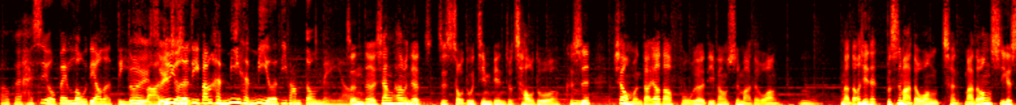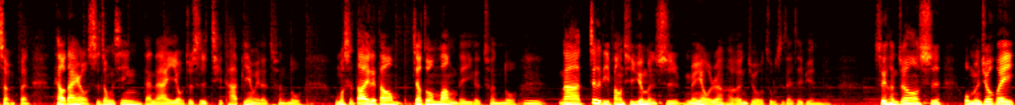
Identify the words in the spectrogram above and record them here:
，OK，还是有被漏掉的地对方，所以就是有的地方很密很密，有的地方都没有，真的，像他们嗯。的这首都金边就超多，可是像我们到要到服务的地方是马德旺，嗯马德，而且它不是马德旺城，马德旺是一个省份，它有当然有市中心，但当然也有就是其他边围的村落。我们是到一个到叫做梦的一个村落，嗯那这个地方其实原本是没有任何 NGO 组织在这边的，所以很重要的是，我们就会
